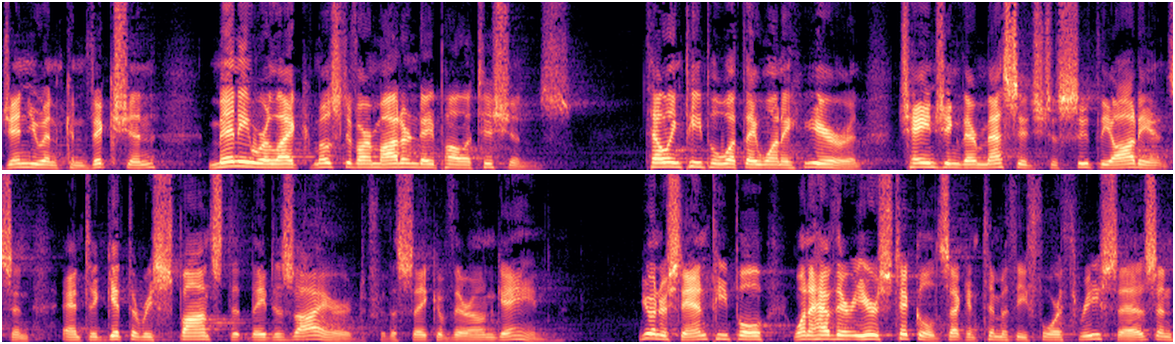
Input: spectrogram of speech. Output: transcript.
genuine conviction Many were like most of our modern day politicians, telling people what they want to hear and changing their message to suit the audience and, and to get the response that they desired for the sake of their own gain. You understand, people want to have their ears tickled, 2 Timothy 4 3 says. And,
